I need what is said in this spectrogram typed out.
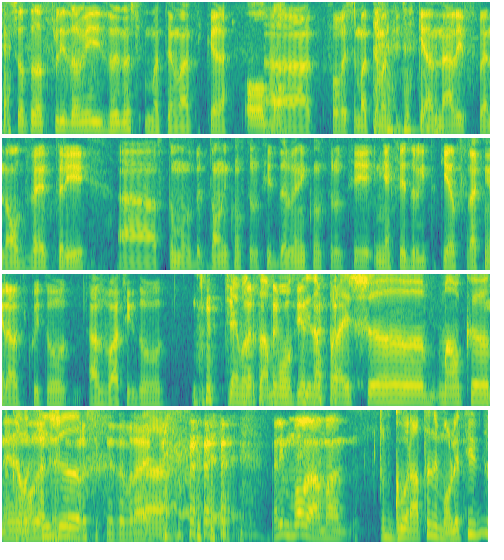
Защото аз влизам и изведнъж математика. О, да. А, какво беше? Математически анализ в едно, две, три, а, стоманобетонни конструкции, дървени конструкции и някакви други такива абстрактни работи, които аз влачих до Ема само година. си направиш а, малка не, такава не мога, хижа. не завърших, не забравя. Нали мога, ама в гората не моля си да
